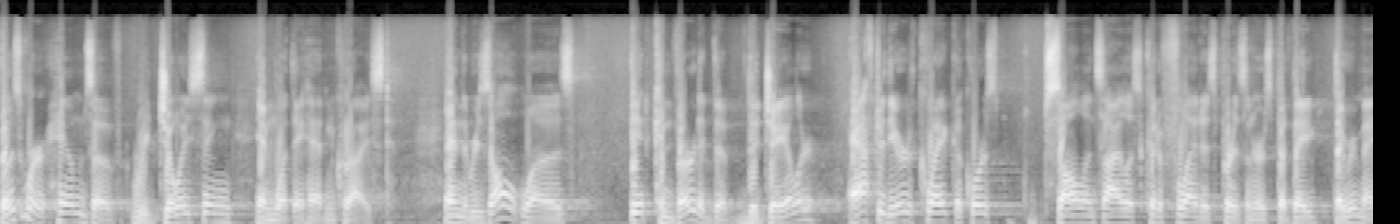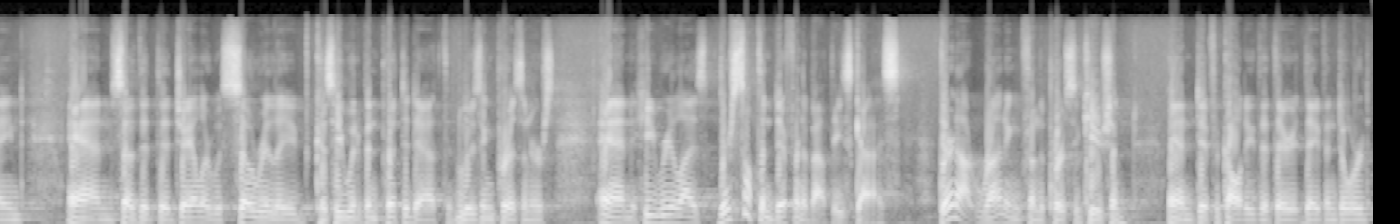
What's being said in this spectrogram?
Those were hymns of rejoicing in what they had in Christ. And the result was it converted the, the jailer. After the earthquake, of course, Saul and Silas could have fled as prisoners, but they, they remained. And so that the jailer was so relieved because he would have been put to death, losing prisoners. And he realized there's something different about these guys. They're not running from the persecution and difficulty that they've endured.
